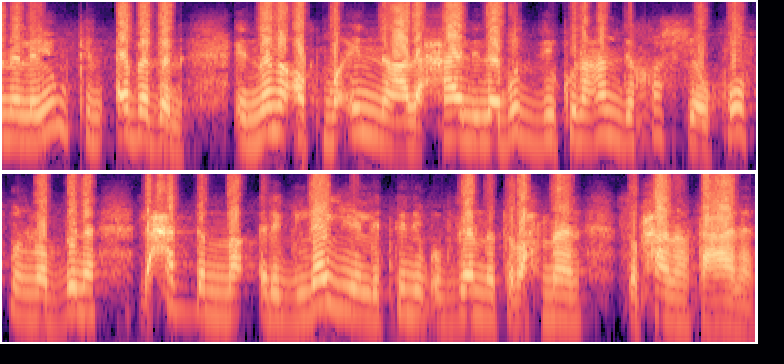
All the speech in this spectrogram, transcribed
أنا لا يمكن ابدا إن أنا أطمئن على حالي. لابد يكون عندي خشية وخوف خوف من ربنا لحد ما رجلي الاثنين يبقوا في جنة الرحمن سبحانه وتعالى.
